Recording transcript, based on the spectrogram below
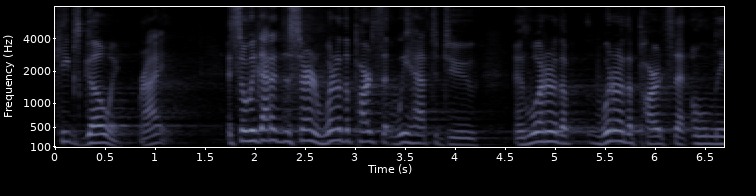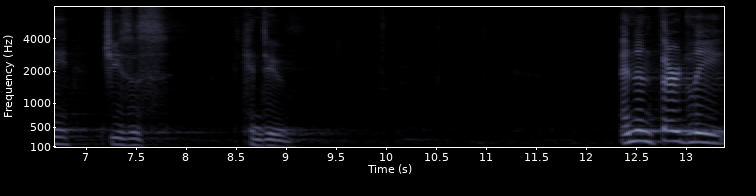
keeps going, right? And so we got to discern what are the parts that we have to do and what are the what are the parts that only Jesus can do. And then thirdly,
